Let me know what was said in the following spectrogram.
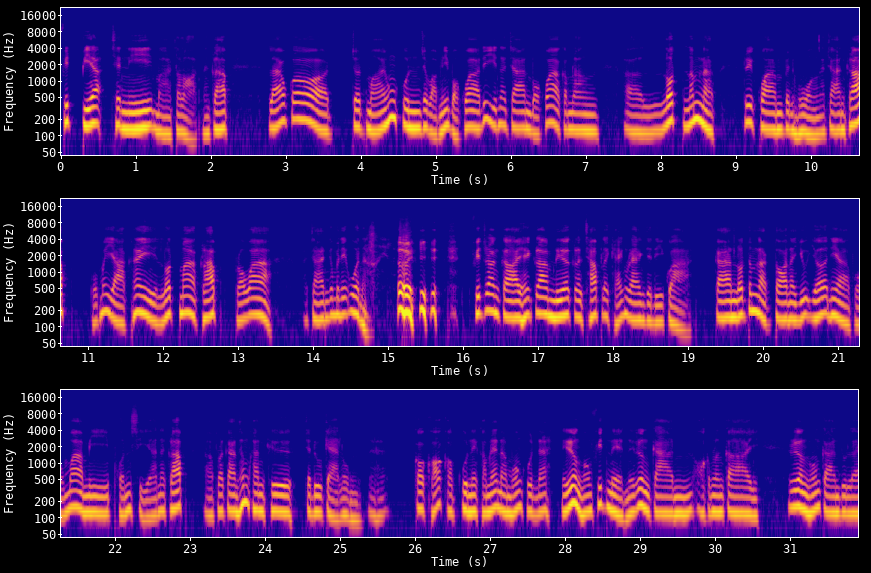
ฟิตเปียเช่นนี้มาตลอดนะครับ แล้วก็จดหมายของคุณฉบับนี้บอกว่าได้ยินอาจารย์บอกว่ากำลังลดน้ำหนักด้วยความเป็นห่วงอาจารย์ครับ ผมไม่อยากให้ลดมากครับ เพราะว่าอาจารย์ก็ไม่ได้อ้วนอะไรเลย ฟิตร่างกายให้กล้ามเนื้อกระชับและแข็งแรงจะดีกว่า การลดน้ำหนักตอนอายุเยอะเนี่ย ผมว่ามีผลเสียนะครับอาประการสำคัญคือจะดูแก่ลงนะฮะ ก็ขอขอบคุณในคำแนะนำของคุณนะในเรื่องของฟิตเนสในเรื่องการออกกำลังกาย เรื่องของการดูแล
